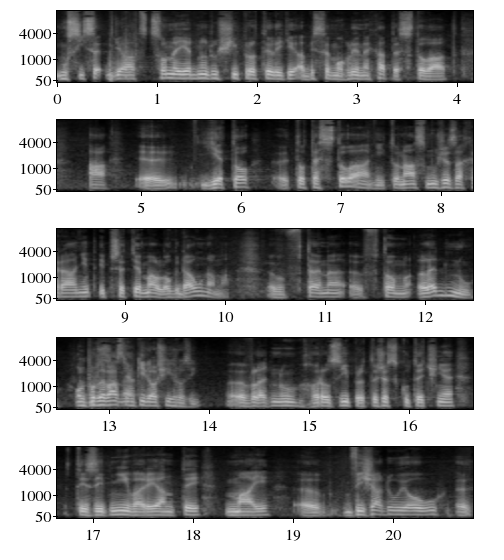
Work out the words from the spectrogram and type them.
musí se udělat co nejjednodušší pro ty lidi, aby se mohli nechat testovat a je to to testování, to nás může zachránit i před těma lockdownama. V, ten, v tom lednu... On podle vás nějaký další hrozí? V lednu hrozí, protože skutečně ty zimní varianty mají, eh, vyžadují eh,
